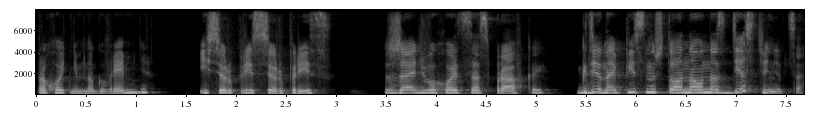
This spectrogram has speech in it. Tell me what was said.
Проходит немного времени, и сюрприз-сюрприз. Жадь выходит со справкой, где написано, что она у нас девственница.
